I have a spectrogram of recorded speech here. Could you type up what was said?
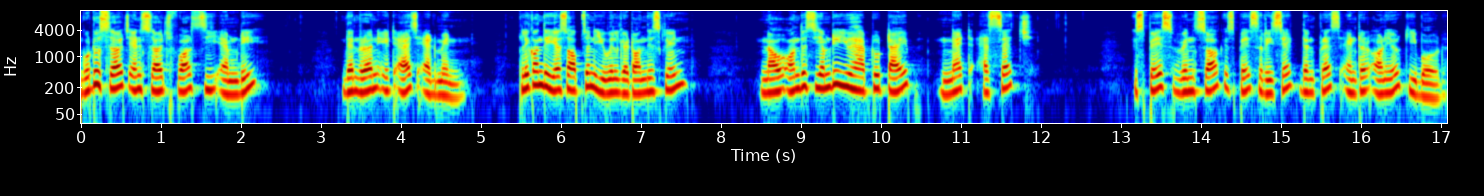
Go to search and search for CMD then run it as admin. Click on the yes option you will get on the screen. Now on the CMD you have to type netsh space winsock space reset then press enter on your keyboard.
